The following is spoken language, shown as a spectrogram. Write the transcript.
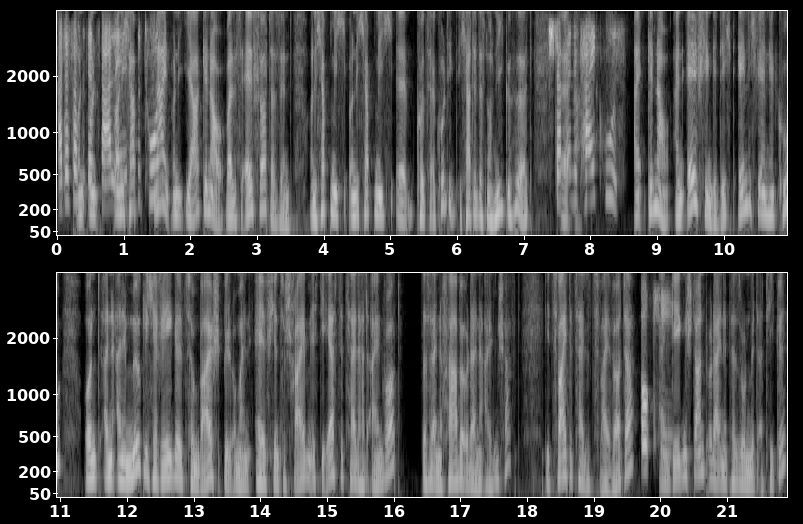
Hat das was mit der Zahl und ich hab, zu tun? Nein, und ja, genau, weil es elf Wörter sind. Und ich habe mich und ich habe mich äh, kurz erkundigt. Ich hatte das noch nie gehört. Statt Äh, eines Haikus. Ein, genau, ein Elfchengedicht, ähnlich wie ein Haiku. Und eine, eine mögliche Regel zum Beispiel, um ein Elfchen zu schreiben, ist, die erste Zeile hat ein Wort. Das ist eine Farbe oder eine Eigenschaft. Die zweite Zeile zwei Wörter. Okay. Ein Gegenstand oder eine Person mit Artikel.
